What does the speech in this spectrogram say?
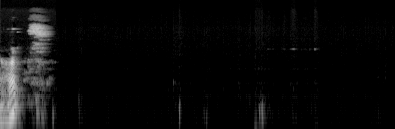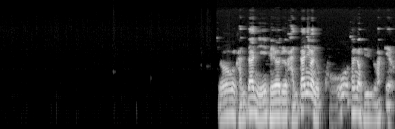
자 조금 간단히 배열을 간단히만 놓고 설명드리도록 할게요.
